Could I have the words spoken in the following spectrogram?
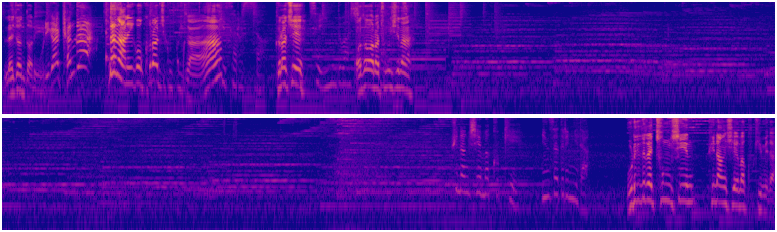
레전더리. 우리가 간다. 는 아니고 크런치 쿠키가. 기사로서 그렇지. 제 인도하시 어서 와라 충신아. 휘낭시에마 쿠키 인사드립니다. 우리들의 충신 휘낭시에마 쿠키입니다.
